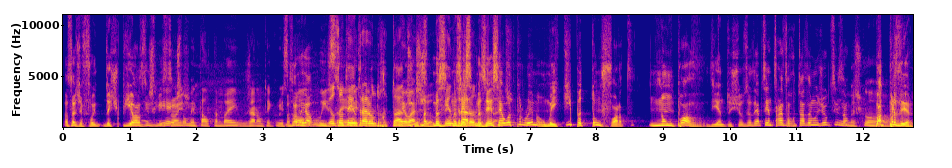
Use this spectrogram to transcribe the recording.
Ou seja, foi das piores E a exibições. questão mental também, já não tem Chris Mas, Paul, o eles ontem é- entraram derrotados. Mas, mas, Entraram esse, mas esse é outro problema. Uma equipa tão forte não pode, diante dos seus adeptos, entrar derrotada num jogo de decisão. Sim, mas com- Pode perder,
